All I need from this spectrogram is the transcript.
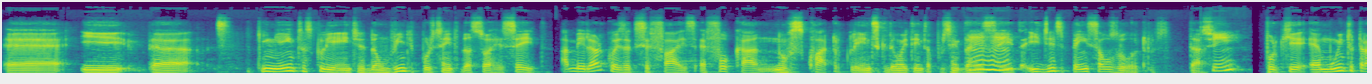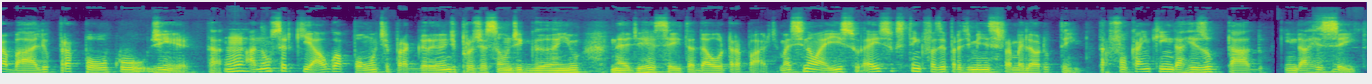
É, e é, 500 clientes dão 20% da sua receita, a melhor coisa que você faz é focar nos quatro clientes que dão 80% da uhum. receita e dispensa os outros, tá? Sim porque é muito trabalho para pouco dinheiro, tá? Uhum. A não ser que algo aponte para grande projeção de ganho, né, de receita da outra parte. Mas se não é isso, é isso que você tem que fazer para administrar melhor o tempo, tá? Focar em quem dá resultado, quem dá receita.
